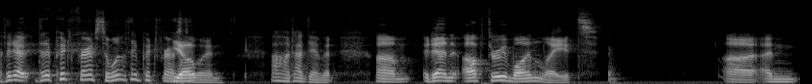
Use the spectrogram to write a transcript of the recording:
I think I did I pick France to win. I think I picked France to win. Oh god damn it! Um, again, up three one late, uh, and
